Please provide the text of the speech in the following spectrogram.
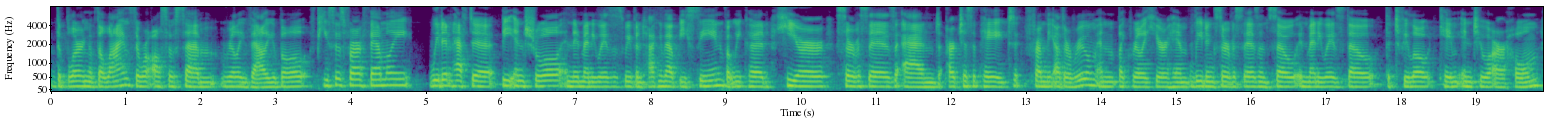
the blurring of the lines, there were also some really valuable pieces for our family we didn't have to be in shul and in many ways as we've been talking about be seen but we could hear services and participate from the other room and like really hear him leading services. And so in many ways though the tefillot came into our home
